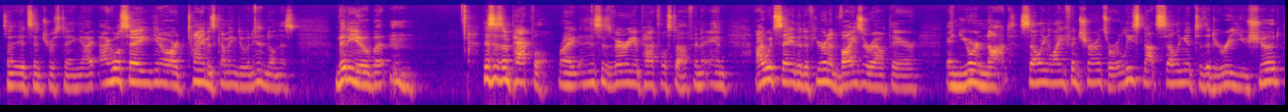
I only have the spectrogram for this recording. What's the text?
it's, it's interesting. I, I will say, you know, our time is coming to an end on this video, but this is impactful, right? And this is very impactful stuff. And and I would say that if you're an advisor out there and you're not selling life insurance, or at least not selling it to the degree you should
